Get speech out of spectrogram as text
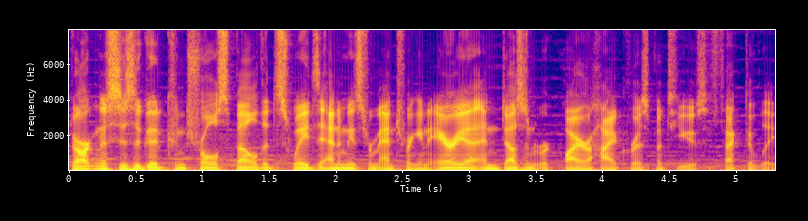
Darkness is a good control spell that dissuades enemies from entering an area and doesn't require high charisma to use effectively.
